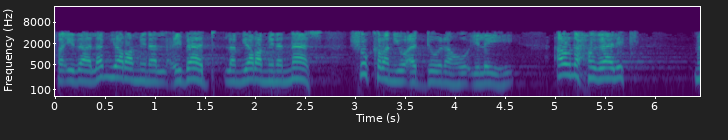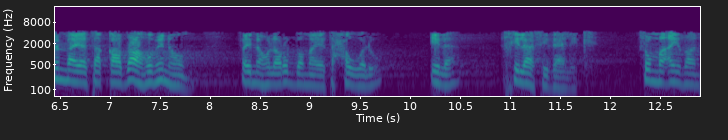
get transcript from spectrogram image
فإذا لم ير من العباد لم ير من الناس شكرا يؤدونه إليه. أو نحو ذلك مما يتقاضاه منهم فإنه لربما يتحول إلى خلاف ذلك. ثم أيضا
